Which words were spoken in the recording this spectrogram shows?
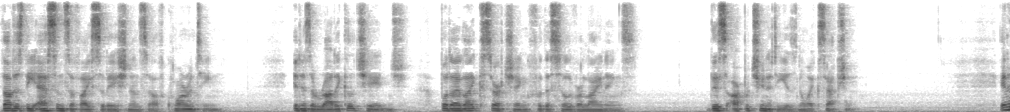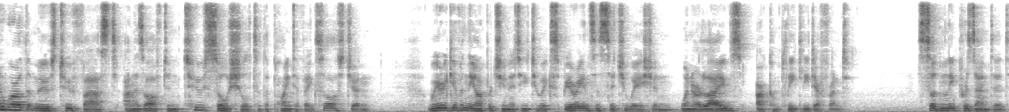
That is the essence of isolation and self quarantine. It is a radical change, but I like searching for the silver linings. This opportunity is no exception. In a world that moves too fast and is often too social to the point of exhaustion, we are given the opportunity to experience a situation when our lives are completely different, suddenly presented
